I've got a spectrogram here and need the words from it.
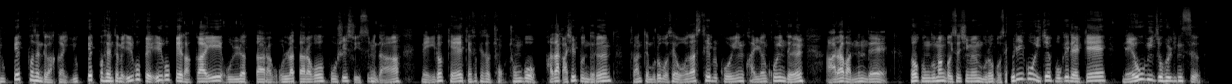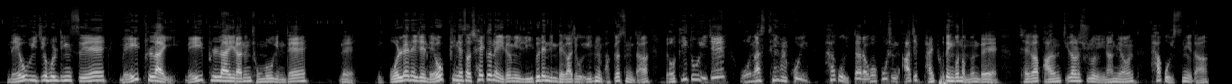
600% 가까이, 600%면 7배, 7배 가까이 올렸다라고 올랐다라고 보실 수 있습니다. 네, 이렇게 계속해서 정- 정보 받아가실 분들은 저한테 물어보세요. 원화 스테이블 코인 관련 코인들 알아봤는데 더 궁금한 거 있으시면 물어보세요. 그리고 이제 보게 될 게 네오위즈 홀딩스, 네오위즈 홀딩스의 메이플라이, 메이플라이라는 종목인데 네, 원래는 이제 네오핀에서 최근에 이름이 리브랜딩 돼가지고 이름이 바뀌었습니다. 여기도 이제 원화 스테이블 코인 하고 있다라고 보시면 아직 발표된 건 없는데 제가 받은 찌라시로 인하면 하고 있습니다.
